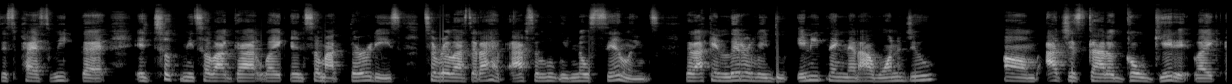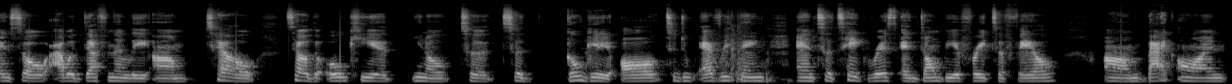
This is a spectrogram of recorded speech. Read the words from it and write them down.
this past week that it took me till i got like into my 30s to realize that i have absolutely no ceilings that i can literally do anything that i want to do um i just gotta go get it like and so i would definitely um tell tell the old kid you know to to go get it all to do everything and to take risks and don't be afraid to fail. Um back on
